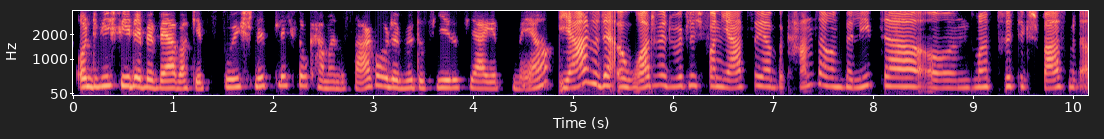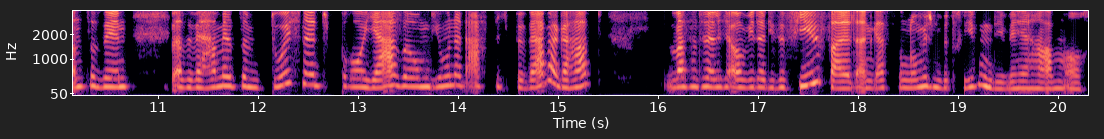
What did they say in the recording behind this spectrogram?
Und wie viele Bewerber gibt es durchschnittlich so, kann man das sagen, oder wird es jedes Jahr jetzt mehr? Ja, also der Award wird wirklich von Jahr zu Jahr bekannter und beliebter und macht richtig Spaß mit anzusehen. Also wir haben jetzt im Durchschnitt pro Jahr so um die 180 Bewerber gehabt, was natürlich auch wieder diese Vielfalt an gastronomischen Betrieben, die wir hier haben, auch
